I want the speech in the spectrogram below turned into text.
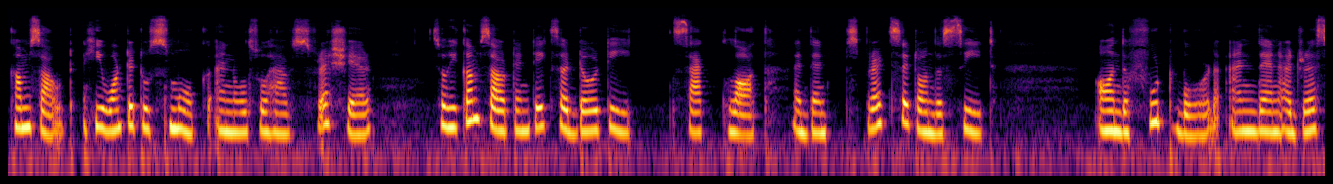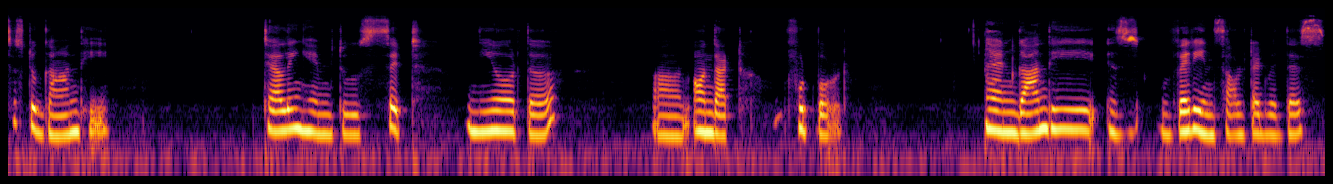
comes out. He wanted to smoke and also have fresh air. So he comes out and takes a dirty sackcloth and then spreads it on the seat on the footboard and then addresses to Gandhi telling him to sit near the uh, on that footboard. And gandhi is very insulted with this.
